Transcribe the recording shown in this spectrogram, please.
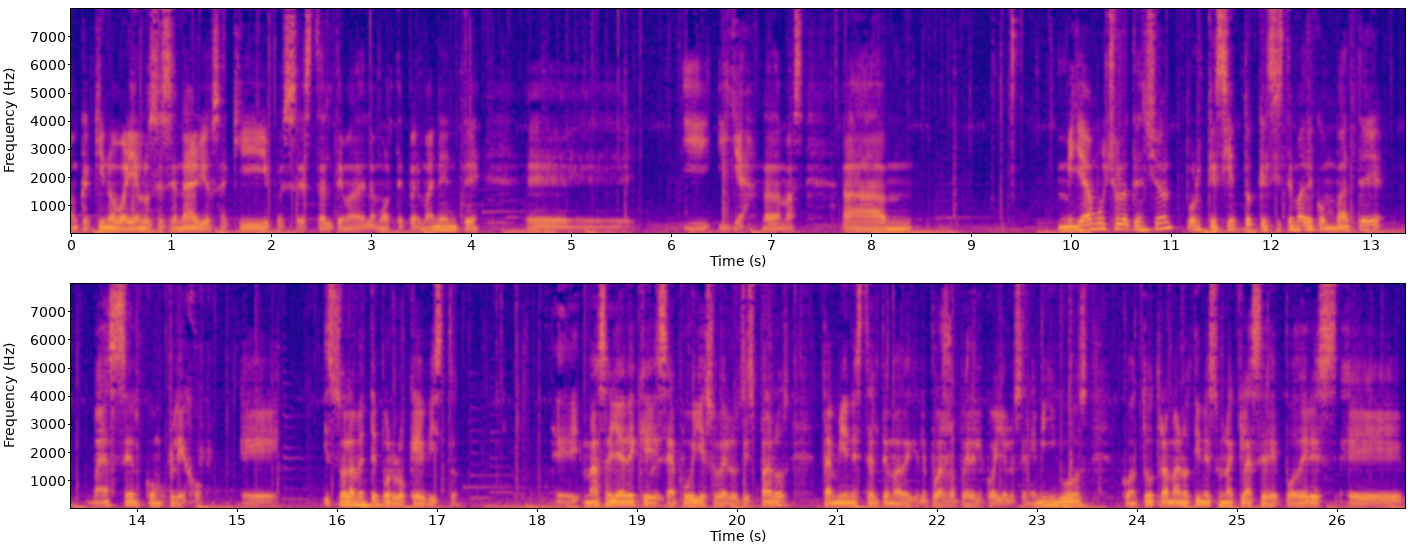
aunque aquí no varían los escenarios, aquí pues está el tema de la muerte permanente eh, y, ya, nada más. me llama mucho la atención porque siento que el sistema de combate va a ser complejo, eh, y solamente por lo que he visto. Eh, más allá de que se apoye sobre los disparos, también está el tema de que le puedes romper el cuello a los enemigos. Con tu otra mano tienes una clase de poderes eh,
